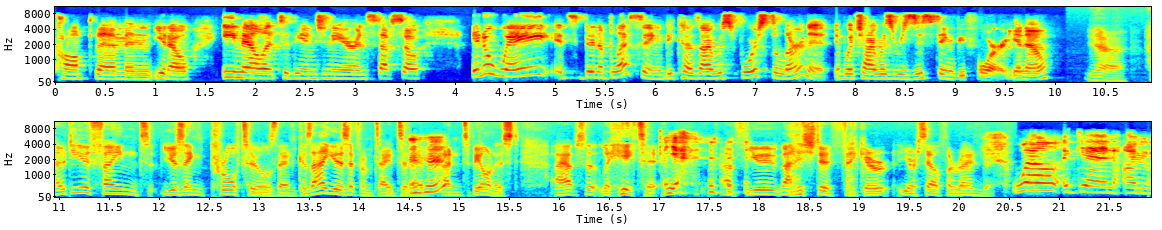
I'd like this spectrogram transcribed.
comp them, and you know, email it to the engineer and stuff. So. In a way, it's been a blessing because I was forced to learn it, which I was resisting before, you know? Yeah. How do you find using Pro Tools then? Because I use it from time to time, mm-hmm. and to be honest, I absolutely hate it. Yeah. Have you managed to figure yourself around it? Well, again, I'm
